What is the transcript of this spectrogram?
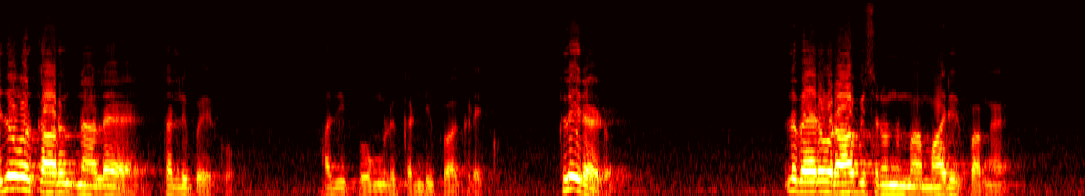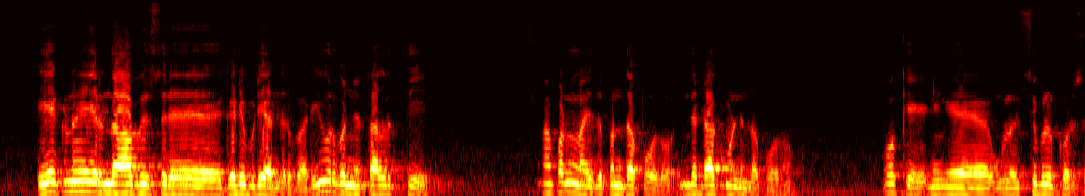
ஏதோ ஒரு காரணத்தினால தள்ளி போயிருக்கும். அது இப்போ உங்களுக்கு கண்டிப்பாக கிடைக்கும். கிளியர் ஆகிடும் இல்லை வேறு ஒரு ஆஃபீஸர் வந்து மா மாறியிருப்பாங்க. ஏற்கனவே இருந்த ஆஃபீஸர் கெடிபடியாக இருந்திருப்பார். இவர் கொஞ்சம் தளர்த்தி பண்ணலாம். இது பண்ணால் போதும். இந்த டாக்குமெண்ட் இருந்தால் போதும். ஓகே நீங்கள் உங்களுக்கு சிவில் கோர்ஸ்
